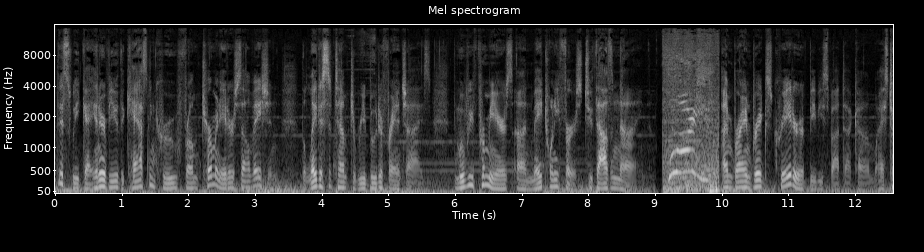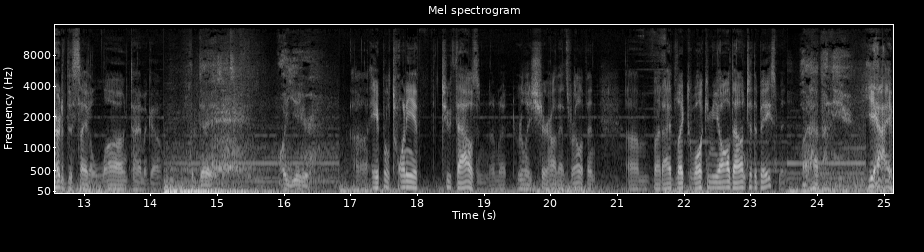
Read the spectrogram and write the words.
This week, I interview the cast and crew from Terminator Salvation, the latest attempt to reboot a franchise. The movie premieres on May 21st, 2009. Who are you? I'm Brian Briggs, creator of bbspot.com. I started this site a long time ago. What day is it? What year? Uh, April 20th, 2000. I'm not really sure how that's relevant, um, but I'd like to welcome you all down to the basement. What happened here? Yeah, I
